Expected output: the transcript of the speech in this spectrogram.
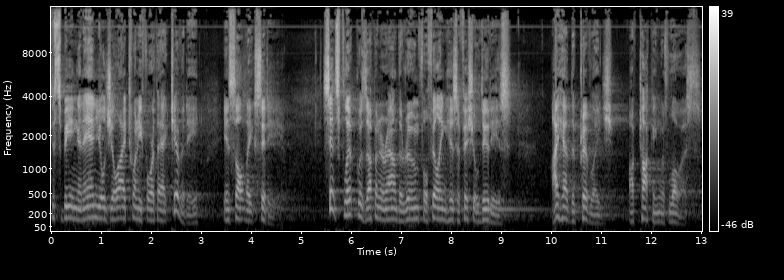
This being an annual July 24th activity in Salt Lake City. Since Flip was up and around the room fulfilling his official duties, I had the privilege of talking with Lois.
